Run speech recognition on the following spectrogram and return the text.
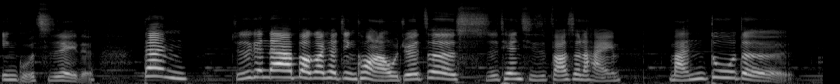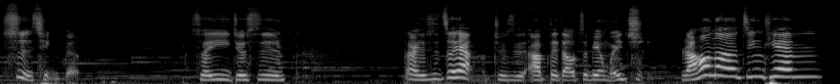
英国之类的。但只是跟大家报告一下近况啦，我觉得这十天其实发生了还蛮多的事情的，所以就是大概就是这样，就是 update 到这边为止。然后呢，今天。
